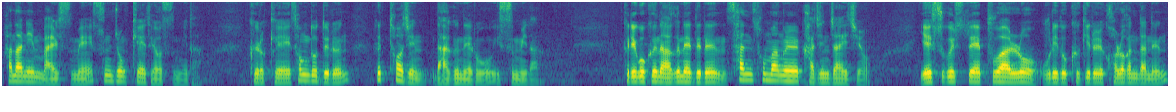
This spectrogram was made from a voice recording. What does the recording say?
하나님 말씀에 순종케 되었습니다. 그렇게 성도들은 흩어진 나그네로 있습니다. 그리고 그 나그네들은 산 소망을 가진 자이지요. 예수 그리스도의 부활로 우리도 그 길을 걸어간다는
